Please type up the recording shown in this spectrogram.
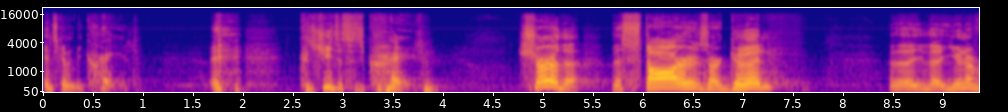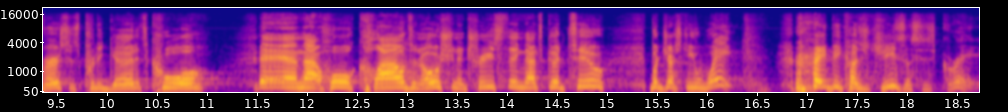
It's going to be great. Because Jesus is great. Sure, the, the stars are good. The, the universe is pretty good. It's cool. And that whole clouds and ocean and trees thing, that's good too. But just you wait, right? Because Jesus is great.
